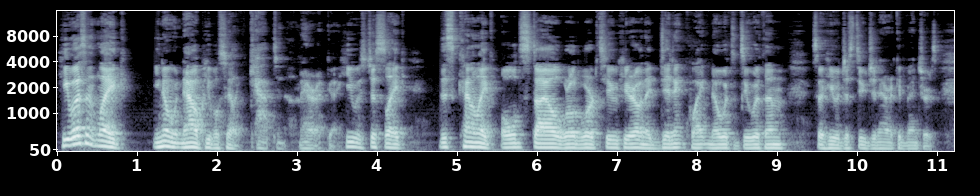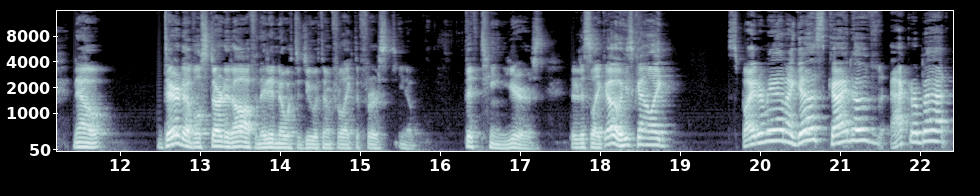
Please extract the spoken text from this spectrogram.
he wasn't like, you know, now people say like Captain America. He was just like this kind of like old style World War II hero, and they didn't quite know what to do with him. So he would just do generic adventures. Now, Daredevil started off and they didn't know what to do with him for like the first, you know, 15 years. They're just like, oh, he's kind of like Spider-Man, I guess, kind of acrobat.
